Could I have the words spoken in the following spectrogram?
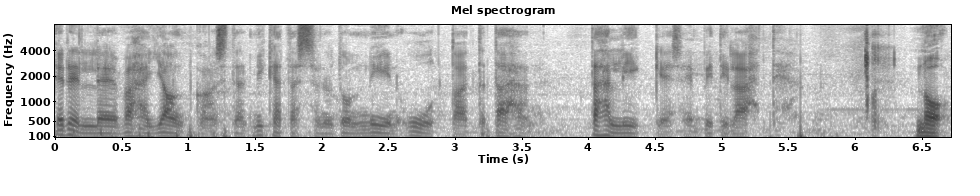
edelleen vähän jankkaan sitä, että mikä tässä nyt on niin uutta, että tähän, tähän liikkeeseen piti lähteä. No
